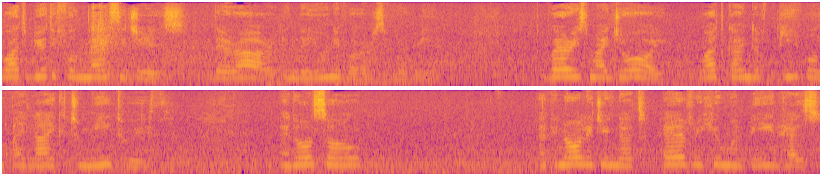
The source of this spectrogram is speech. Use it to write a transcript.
what beautiful messages there are in the universe for me. Where is my joy? What kind of people I like to meet with? And also acknowledging that every human being has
